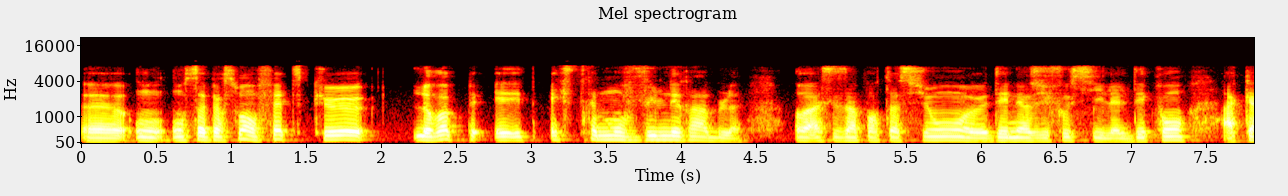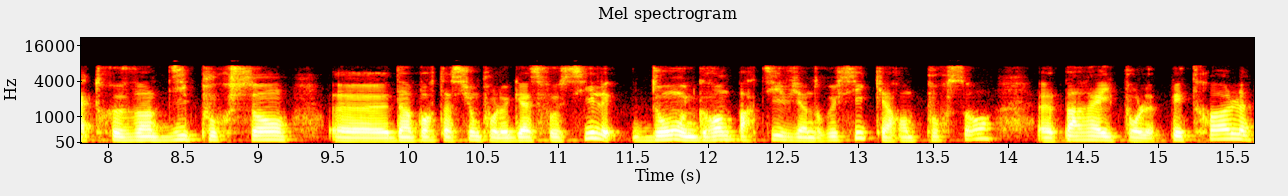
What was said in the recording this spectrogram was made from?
on, on s'aperçoit en fait que l'Europe est extrêmement vulnérable euh, à ses importations euh, d'énergie fossile. Elle dépend à 90% euh, d'importations pour le gaz fossile, dont une grande partie vient de Russie, 40%. Pareil pour le pétrole,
